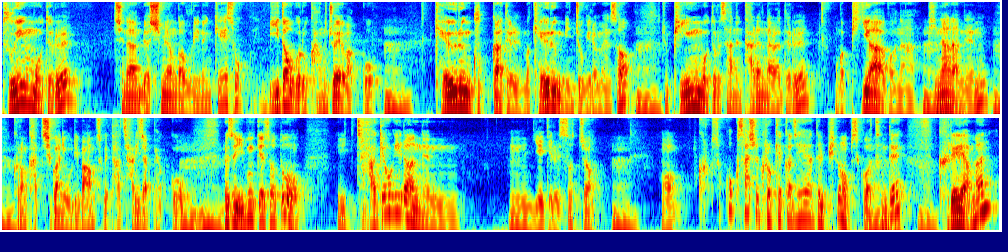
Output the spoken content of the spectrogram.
doing 모드를 지난 몇십 년간 우리는 계속 미덕으로 강조해 왔고, 음. 게으른 국가들, 뭐 게으른 민족 이러면서 음. 좀 비잉 모드로 사는 다른 나라들을 뭔가 비하하거나 음. 비난하는 음. 그런 가치관이 우리 마음속에 다 자리 잡혔고, 음, 음. 그래서 이분께서도 이 자격이라는 음, 얘기를 썼죠. 음. 어, 그래서 꼭 사실 그렇게까지 해야 될 필요는 없을 것 같은데, 음. 그래야만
